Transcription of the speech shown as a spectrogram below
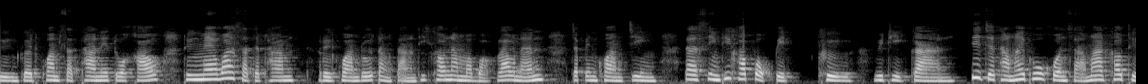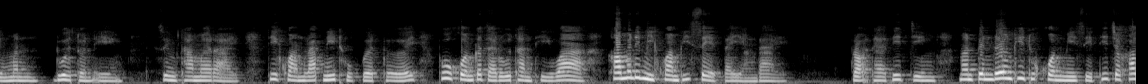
อื่นเกิดความศรัทธาในตัวเขา ถึงแม้ว่าสัจธรรม หรือความรู้ต่างๆ ที่เขานำมาบอกเล่านั้น จะเป็นความจริง แต่สิ่งที่เขาปกปิดคือวิธีการที่จะทำให้ผู้คนสามารถเข้าถึงมันด้วยตนเอง ซึ่งทำอะไรที่ความลับนี้ถูกเปิดเผย ผู้คนก็จะรู้ทันทีว่า เขาไม่ได้มีความพิเศษแต่อย่างใด เพราะแท้ที่จริง มันเป็นเรื่องที่ทุกคนมีสิทธิ์ที่จะเข้า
